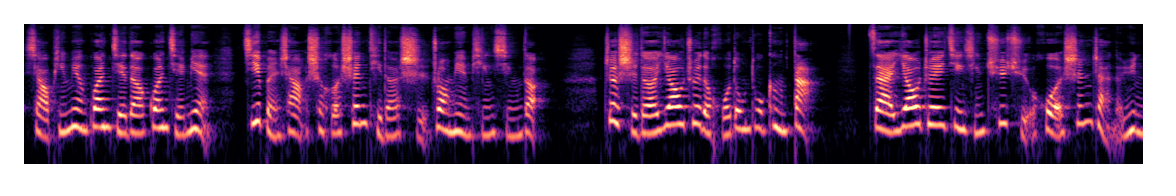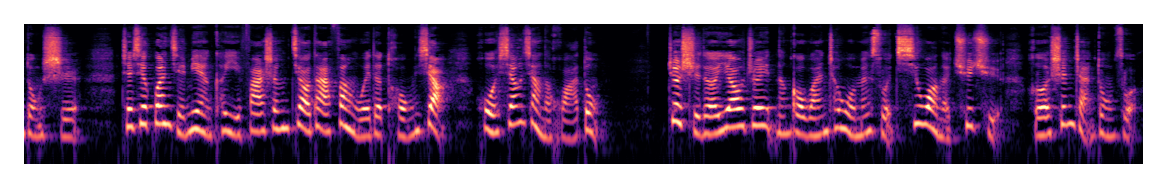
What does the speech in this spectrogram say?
小平面关节的关节面基本上是和身体的矢状面平行的，这使得腰椎的活动度更大。在腰椎进行屈曲或伸展的运动时，这些关节面可以发生较大范围的同向或相向的滑动，这使得腰椎能够完成我们所期望的屈曲和伸展动作。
